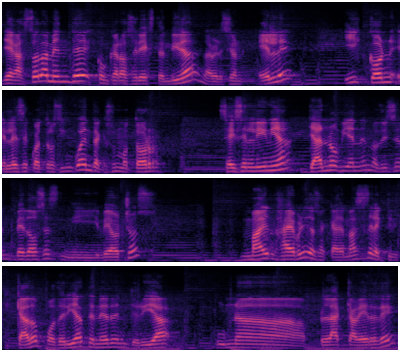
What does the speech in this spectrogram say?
llega solamente con carrocería extendida, la versión L, y con el S450, que es un motor 6 en línea. Ya no vienen, nos dicen B12s ni B8s. Mild Hybrid, o sea que además es electrificado, podría tener en teoría una placa verde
